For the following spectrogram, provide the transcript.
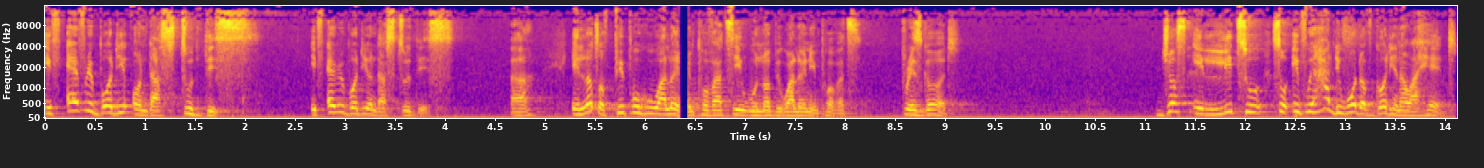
If everybody understood this, if everybody understood this, uh, a lot of people who wallow in poverty will not be wallowing in poverty. Praise God. Just a little. So if we had the word of God in our head,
